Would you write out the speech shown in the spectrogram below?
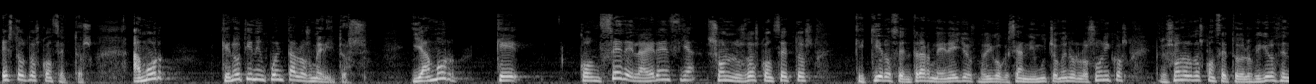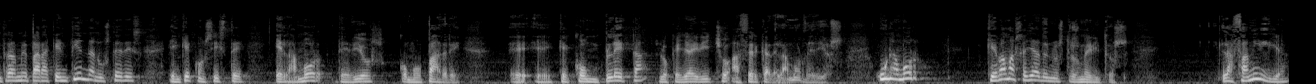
Estos dos conceptos, amor que no tiene en cuenta los méritos y amor que concede la herencia, son los dos conceptos que quiero centrarme en ellos, no digo que sean ni mucho menos los únicos, pero son los dos conceptos de los que quiero centrarme para que entiendan ustedes en qué consiste el amor de Dios como Padre, eh, eh, que completa lo que ya he dicho acerca del amor de Dios. Un amor que va más allá de nuestros méritos. La familia,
